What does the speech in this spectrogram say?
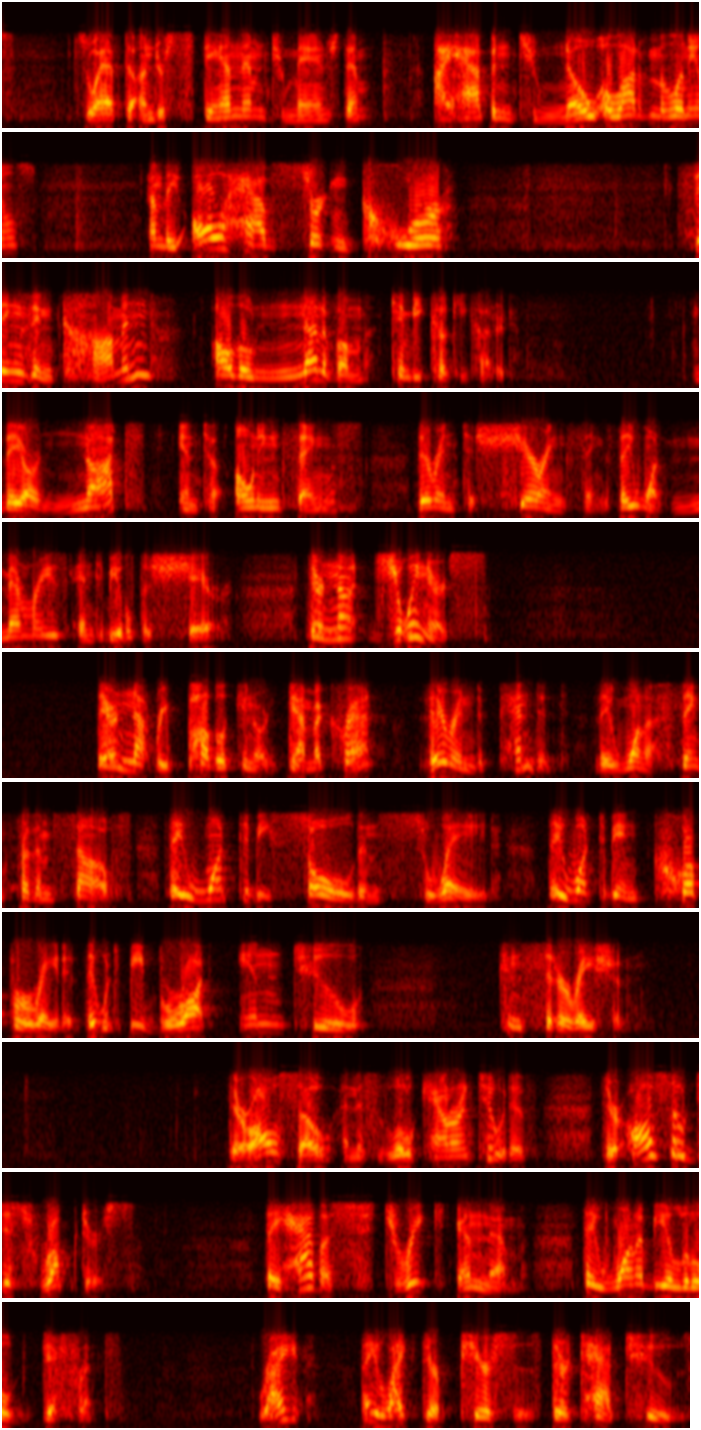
so I have to understand them to manage them. I happen to know a lot of millennials, and they all have certain core things in common, although none of them can be cookie cuttered. They are not into owning things, they're into sharing things. They want memories and to be able to share. They're not joiners. They're not Republican or Democrat. They're independent. They want to think for themselves. They want to be sold and swayed. They want to be incorporated. They want to be brought into consideration. They're also, and this is a little counterintuitive, they're also disruptors. They have a streak in them. They want to be a little different, right? They like their pierces, their tattoos.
